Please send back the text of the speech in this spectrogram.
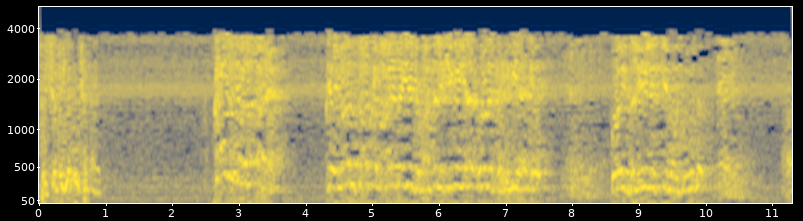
تو اس سے تو یہ پوچھا جائے گا کون جانتا ہے کہ امام صاحب کے بارے میں یہ جو باتیں لکھی گئی ہیں انہوں نے کہی بھی ہے کہ کوئی دلیل اس کی موجود اور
